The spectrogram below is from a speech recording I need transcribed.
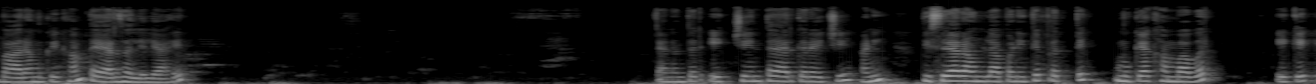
बारा मुके खांब तयार झालेले आहेत. त्यानंतर एक चेन तयार करायची आणि तिसऱ्या राऊंडला आपण इथे प्रत्येक मुक्या खांबावर एक एक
